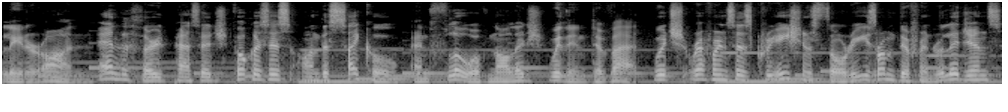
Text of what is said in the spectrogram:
later on. And the third passage focuses on the cycle and flow of knowledge within Teyvat, which references creation stories from different religions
